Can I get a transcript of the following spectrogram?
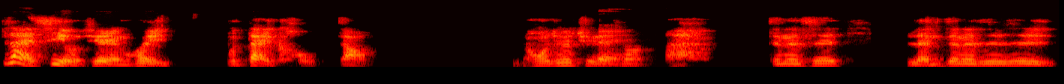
就是还是有些人会不戴口罩，然后我就会觉得说啊，真的是人真的是是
